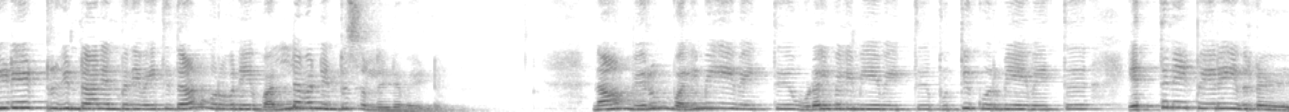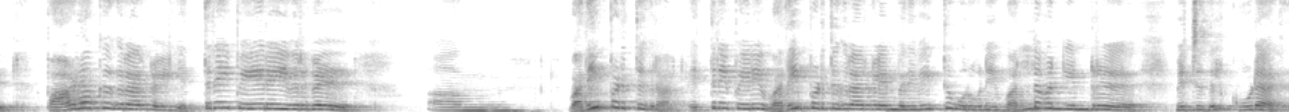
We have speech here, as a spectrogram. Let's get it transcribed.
ஈடேற்றுகின்றான் என்பதை வைத்துதான் ஒருவனை வல்லவன் என்று சொல்லிட வேண்டும். நாம் வெறும் வலிமையை வைத்து உடல் வலிமையை வைத்து புத்தி கூர்மையை வைத்து எத்தனை பேரை இவர்கள் பாழாக்குகிறார்கள் எத்தனை பேரை இவர்கள் வதைப்படுத்துகிறார்கள் எத்தனை பேரை வதைப்படுத்துகிறார்கள் என்பதை வைத்து ஒருவனை வல்லவன் என்று மெச்சுதல் கூடாது.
